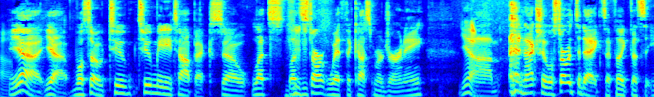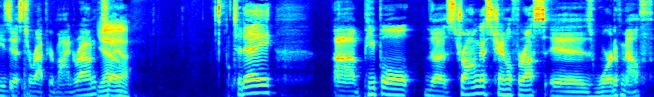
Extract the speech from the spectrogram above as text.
Um, yeah, yeah. Well, so two two meaty topics. So let's let's start with the customer journey. Yeah. Um, and actually, we'll start with today because I feel like that's the easiest to wrap your mind around. Yeah, so, yeah. Today, uh, people, the strongest channel for us is word of mouth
